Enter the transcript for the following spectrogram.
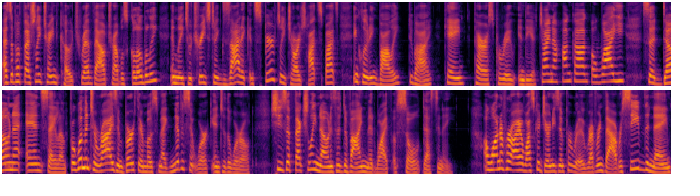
As a professionally trained coach, Rev Val travels globally and leads retreats to exotic and spiritually charged hotspots, including Bali, Dubai, Cannes, Paris, Peru, India, China, Hong Kong, Hawaii, Sedona, and Salem for women to rise and birth their most magnificent work into the world. She's affectionately known as the divine midwife of soul destiny. On one of her ayahuasca journeys in Peru, Reverend Val received the name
